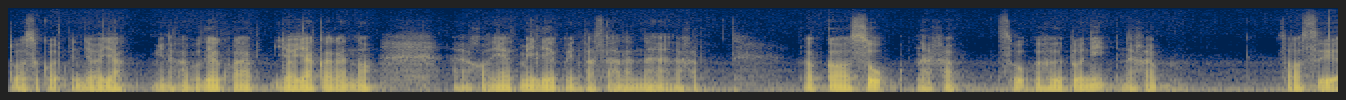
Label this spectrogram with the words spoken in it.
ตัวสะกดเป็นยอยักษ์นี่นะครับ เรียกว่ายอยักษ์แล้วกันเนาะขออนุญาตไม่เรียกเป็นภาษาล้านนานะครับ แล้วก็สุนะครับ สุก็คือตัวนี้นะครับสอเสือ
